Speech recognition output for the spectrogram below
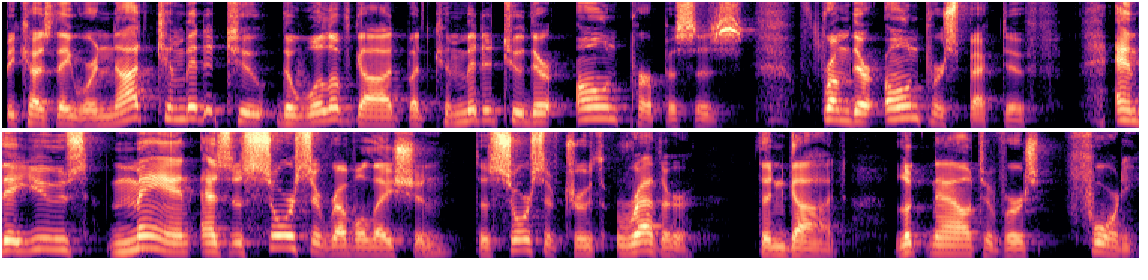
Because they were not committed to the will of God, but committed to their own purposes from their own perspective. And they use man as the source of revelation, the source of truth, rather than God. Look now to verse 40.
